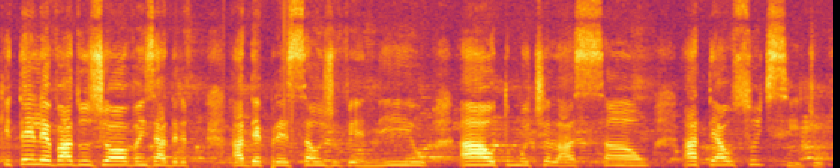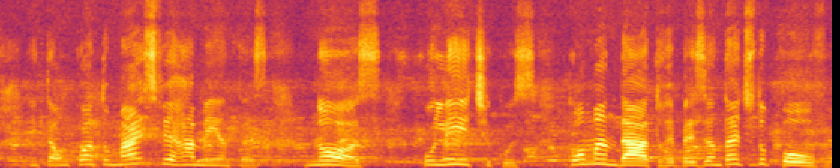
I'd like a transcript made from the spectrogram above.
que tem levado os jovens à depressão juvenil, à automutilação, até ao suicídio. Então, quanto mais ferramentas nós políticos com mandato, representantes do povo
